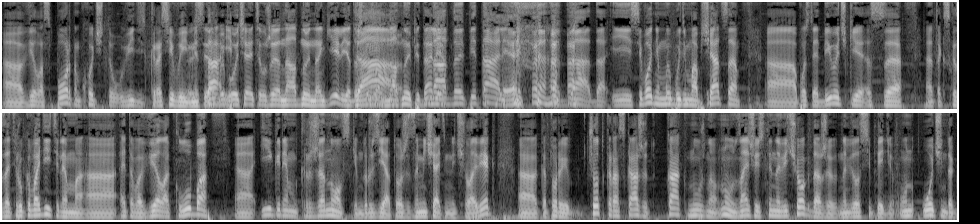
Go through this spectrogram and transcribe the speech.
э, велоспортом, хочет увидеть красивые То есть, места. э, Вы, и получаете, уже на одной ноге, или я даже сказал, на одной педали. на одной педали. Да, да. И сегодня мы будем общаться а, после отбивочки с, а, так сказать, руководителем а, этого велоклуба Игорем Крыжановским. Друзья, тоже замечательный человек, который четко расскажет, как нужно, ну, знаешь, если ты новичок даже на велосипеде, он очень так,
